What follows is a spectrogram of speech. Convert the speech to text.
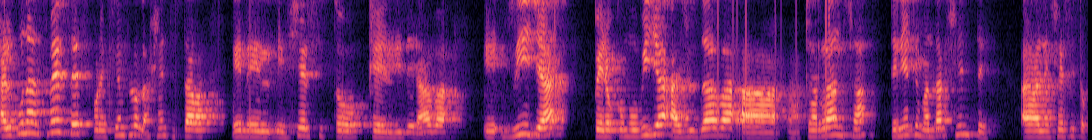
algunas veces, por ejemplo, la gente estaba en el ejército que lideraba Villa pero como Villa ayudaba a, Carranza, tenía que mandar gente al ejército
